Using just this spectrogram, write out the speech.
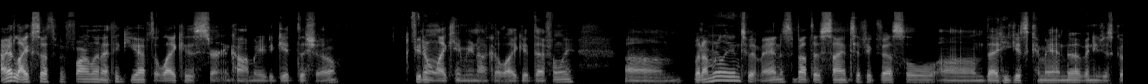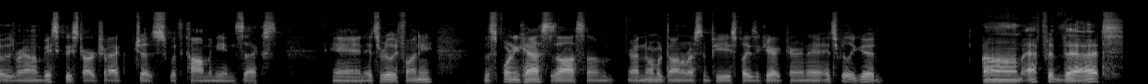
I like Seth MacFarlane. I think you have to like his certain comedy to get the show. If you don't like him, you're not gonna like it, definitely. Um, but I'm really into it, man. It's about this scientific vessel um, that he gets command of, and he just goes around basically Star Trek, just with comedy and sex, and it's really funny. The supporting cast is awesome. Uh, Norm Macdonald, rest in peace, plays a character in it. It's really good. Um, after that,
